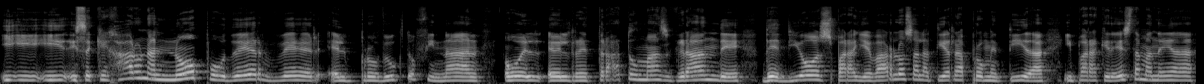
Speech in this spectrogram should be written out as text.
Y, se quejaron al no poder ver el producto final o el, retrato más grande de Dios para llevarlos a la tierra prometida y para que de esta manera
